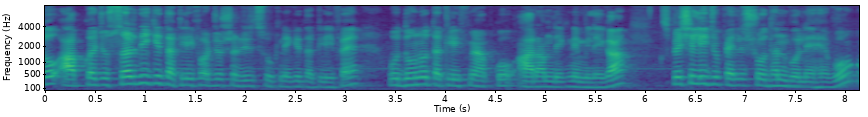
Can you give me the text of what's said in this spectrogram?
तो आपका जो सर्दी की तकलीफ़ और जो शरीर सूखने की तकलीफ़ है, वो दोनों तकलीफ़ में आपको आराम देखने मिलेगा। स्पेशली जो पहले शोधन बोले हैं वो,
